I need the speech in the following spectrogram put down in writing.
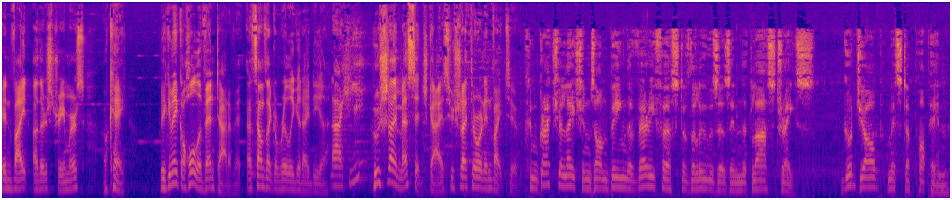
Invite other streamers. Okay, we can make a whole event out of it. That sounds like a really good idea. Nahi? Who should I message, guys? Who should I throw an invite to? Congratulations on being the very first of the losers in that last race. Good job, Mr. Poppin.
